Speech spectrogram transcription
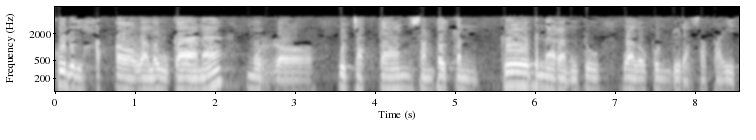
Kulil haqqa walau kana murra. Ucapkan, sampaikan kebenaran itu walaupun dirasa pahit.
